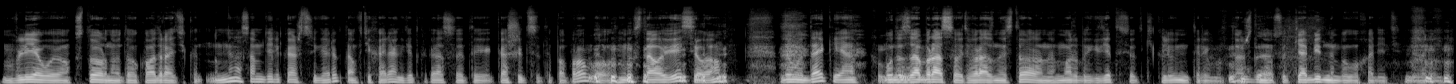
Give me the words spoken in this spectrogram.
в левую сторону этого квадратика. Но мне на самом деле кажется, Игорек там втихаря где-то как раз этой кашицы-то попробовал, ему стало весело, он думает, дай-ка я буду забрасывать в разные стороны, может быть, где-то все-таки клюнет рыбу, потому что Да. ну, все-таки обидно было уходить без рыбы.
